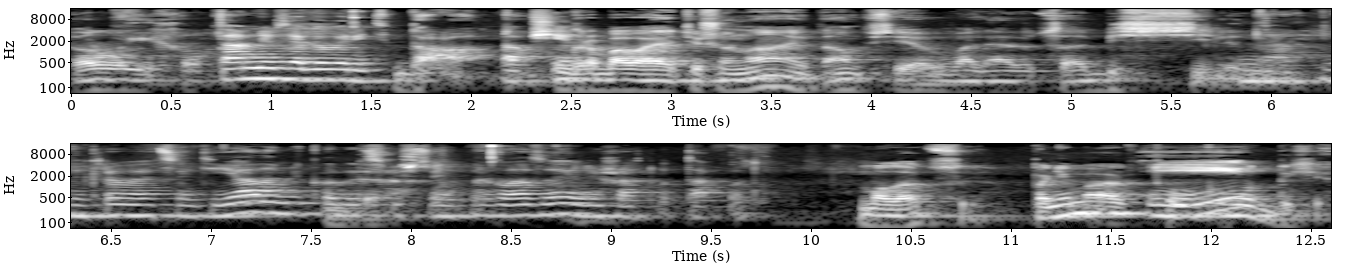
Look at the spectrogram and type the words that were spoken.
Ройхро. Там нельзя говорить. Да, Вообще. гробовая тишина, и там все валяются обессиленные. Да, накрываются одеялами, кладут себе что-нибудь на глаза и лежат вот так вот. Молодцы. Понимают толк И? в отдыхе.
